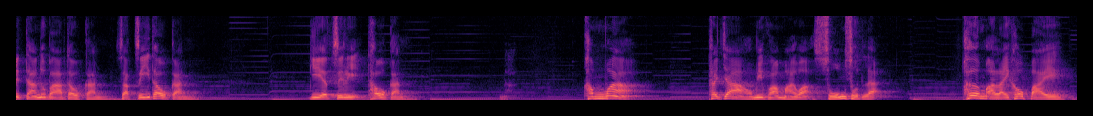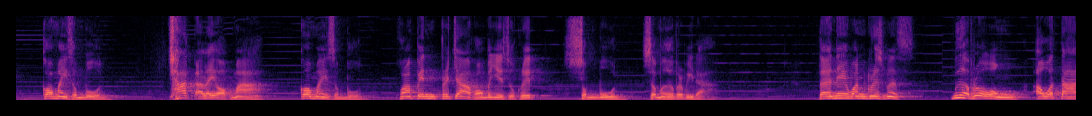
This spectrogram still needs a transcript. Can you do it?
ฤทธานุภาพเท่ากัน ศักดิ์ศรีเท่ากัน เกียรติสิริเท่ากันคำว่า พระเจ้ามีความหมายว่าสูงสุดแล้ว เพิ่มอะไรเข้าไปก็ไม่สมบูรณ์ ชักอะไรออกมาก็ไม่สมบูรณ์ ความเป็นพระเจ้าของพระเยซูคริสต์สมบูรณ์เสมอพระบิดา แต่ในวันคริสต์มาสเมื่อพระองค์อวตาร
